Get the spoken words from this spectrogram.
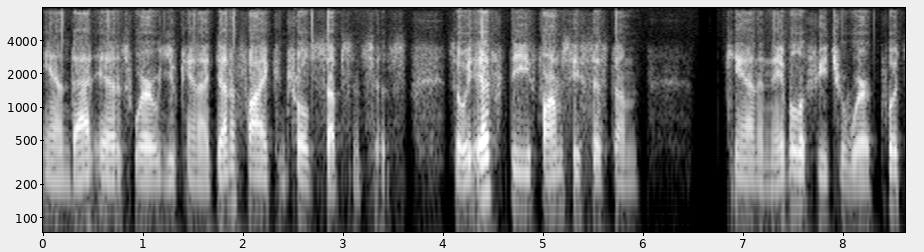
and that is where you can identify controlled substances. So if the pharmacy system can enable a feature where it puts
